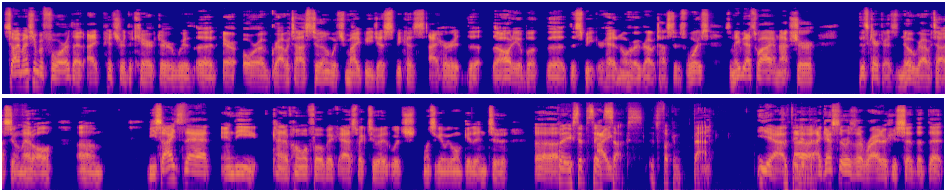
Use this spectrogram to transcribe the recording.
So I mentioned before that I pictured the character with an aura of gravitas to him, which might be just because I heard the the audiobook, the the speaker had an aura of gravitas to his voice. So maybe that's why I'm not sure. This character has no gravitas to him at all. Um, besides that, and the kind of homophobic aspect to it, which once again we won't get into. Uh, but except to say it sucks it's fucking bad Yeah, that they did uh. I guess there was a writer who said that that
